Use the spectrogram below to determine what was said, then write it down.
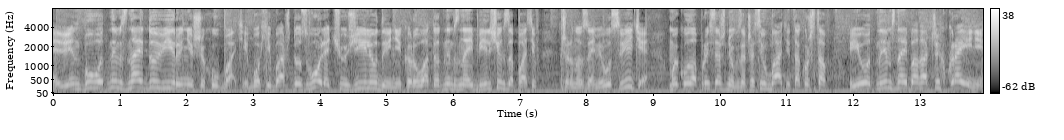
Він був одним з найдовіреніших у баті, бо хіба ж дозволять чужій людині керувати одним з найбільших запасів чорноземів у світі? Микола Присяжнюк за часів баті також став і одним з найбагатших в країні.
